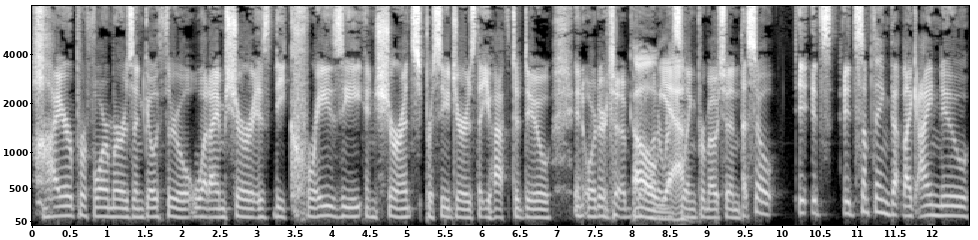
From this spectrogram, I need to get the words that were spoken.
hire performers and go through what I'm sure is the crazy insurance procedures that you have to do in order to oh, a yeah. wrestling promotion. So it's it's something that like I knew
